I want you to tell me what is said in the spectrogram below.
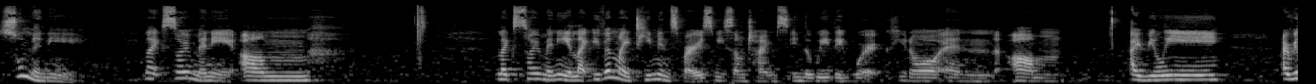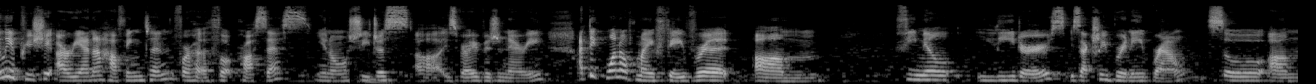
so many like so many um like so many like even my team inspires me sometimes in the way they work you know and um i really i really appreciate arianna huffington for her thought process you know she just uh, is very visionary i think one of my favorite um female leaders is actually Brene Brown. So um,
